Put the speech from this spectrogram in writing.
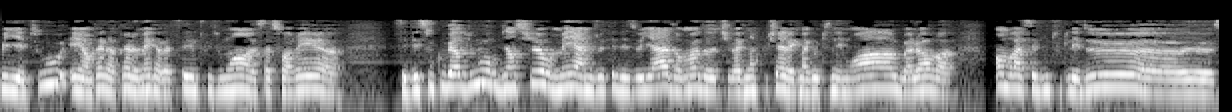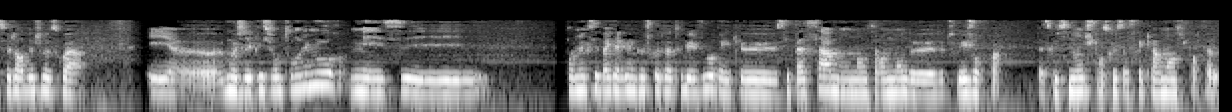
oui et tout. Et en fait après le mec a passé plus ou moins sa soirée. C'était sous couvert d'humour, bien sûr, mais à me jeter des œillades en mode tu vas venir coucher avec ma copine et moi, ou alors euh, embrassez-vous toutes les deux, euh, ce genre de choses quoi. Et euh, moi je l'ai pris sur le ton de l'humour, mais c'est tant mieux que c'est pas quelqu'un que je côtoie tous les jours et que c'est pas ça mon environnement de, de tous les jours quoi. Parce que sinon je pense que ça serait clairement insupportable.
